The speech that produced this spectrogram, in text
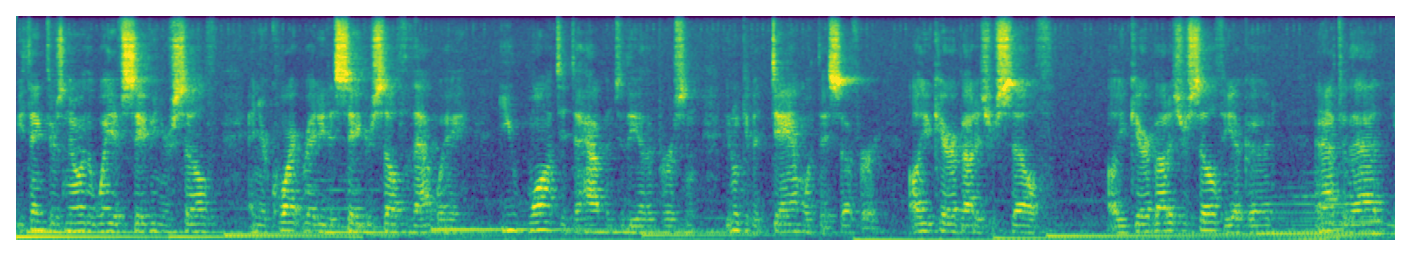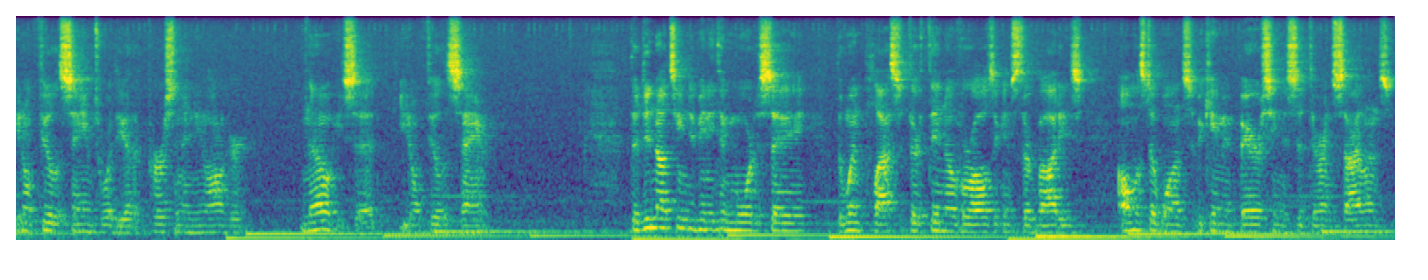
You think there's no other way of saving yourself, and you're quite ready to save yourself that way. You want it to happen to the other person. You don't give a damn what they suffer. All you care about is yourself. All you care about is yourself, he echoed. And after that, you don't feel the same toward the other person any longer. No, he said, you don't feel the same. There did not seem to be anything more to say. The wind plastered their thin overalls against their bodies. Almost at once, it became embarrassing to sit there in silence.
